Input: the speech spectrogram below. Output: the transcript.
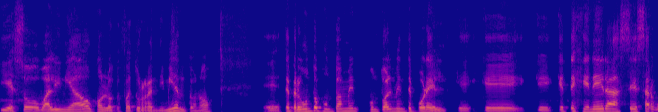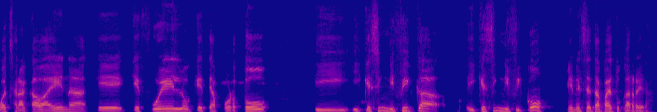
y eso va alineado con lo que fue tu rendimiento, ¿no? Eh, te pregunto puntualmente, por él, ¿qué, te genera César Guacharaca Baena? ¿Qué, ¿Qué, fue lo que te aportó y, y, qué significa y qué significó en esa etapa de tu carrera?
